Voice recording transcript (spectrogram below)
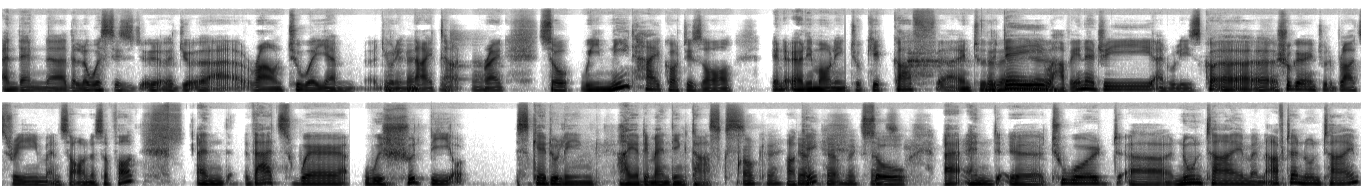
and then uh, the lowest is around 2 a.m. during okay. nighttime, yeah. right? So we need high cortisol in early morning to kick off uh, into the, the day. Yeah. We have energy and release uh, uh, sugar into the bloodstream and so on and so forth. And that's where we should be scheduling higher demanding tasks. Okay. Okay. Yeah, yeah, so, uh, and uh, toward uh, noontime and afternoon time,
